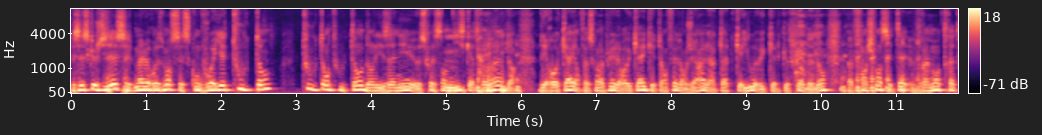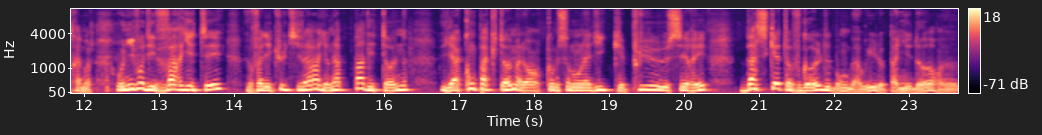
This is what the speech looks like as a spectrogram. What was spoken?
C'est ce que je disais, c'est malheureusement c'est ce qu'on voyait tout le temps, tout le temps, tout le temps dans les années euh, 70-80, dans les rocailles, enfin ce qu'on appelait les rocailles, qui étaient en fait en général un tas de cailloux avec quelques fleurs dedans. Bah, franchement, c'était vraiment très très moche. Au niveau des variétés, enfin des cultivars, il n'y en a pas des tonnes. Il y a Compactum, alors comme son nom l'indique, qui est plus serré. Basket of Gold, bon bah oui, le panier d'or. euh,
